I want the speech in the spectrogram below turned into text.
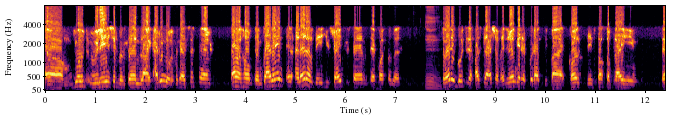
um, build relationship with them. Like I don't know, if a system that will help them. Because at the, end, at the end of the day, he's trying to serve their customers. Mm. So when they go to the particular shop and they don't get a product to buy because they stop supplying him, the,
